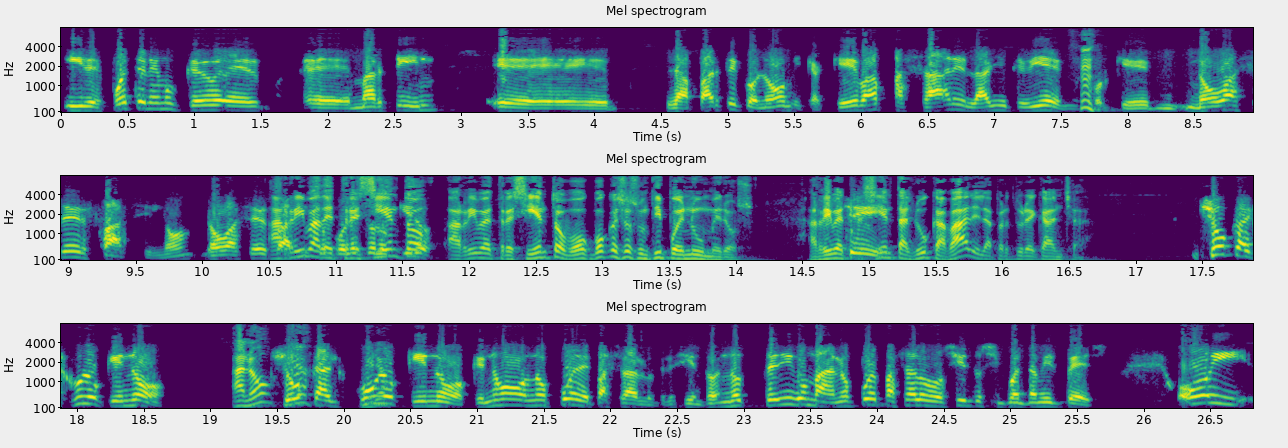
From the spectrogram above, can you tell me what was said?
y después tenemos que ver, eh, Martín, eh, la parte económica, qué va a pasar el año que viene, porque no va a ser fácil, ¿no? No va a ser fácil. Arriba de 300, arriba de 300, vos, vos que sos un tipo de números. Arriba de 300 lucas vale la apertura de cancha. Yo calculo que no. Ah, ¿no? Yo calculo que no, que no no puede pasar los 300. No te digo más, no puede pasar los 250 mil pesos. Hoy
